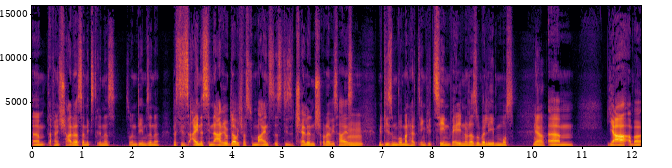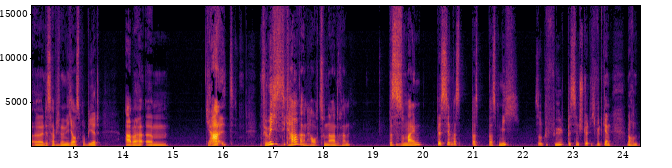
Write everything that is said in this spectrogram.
Ähm, da fand ich schade, dass da nichts drin ist, so in dem Sinne. Das ist dieses eine Szenario, glaube ich, was du meinst, ist diese Challenge oder wie es heißt. Mhm. Mit diesem, wo man halt irgendwie zehn Wellen oder so überleben muss. Ja. Ähm, ja, aber äh, das habe ich noch nicht ausprobiert. Aber ähm, ja, für mich ist die Kamera ein Hauch zu nah dran. Das ist so mein bisschen, was, was, was mich so gefühlt ein bisschen stört. Ich würde gern noch einen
